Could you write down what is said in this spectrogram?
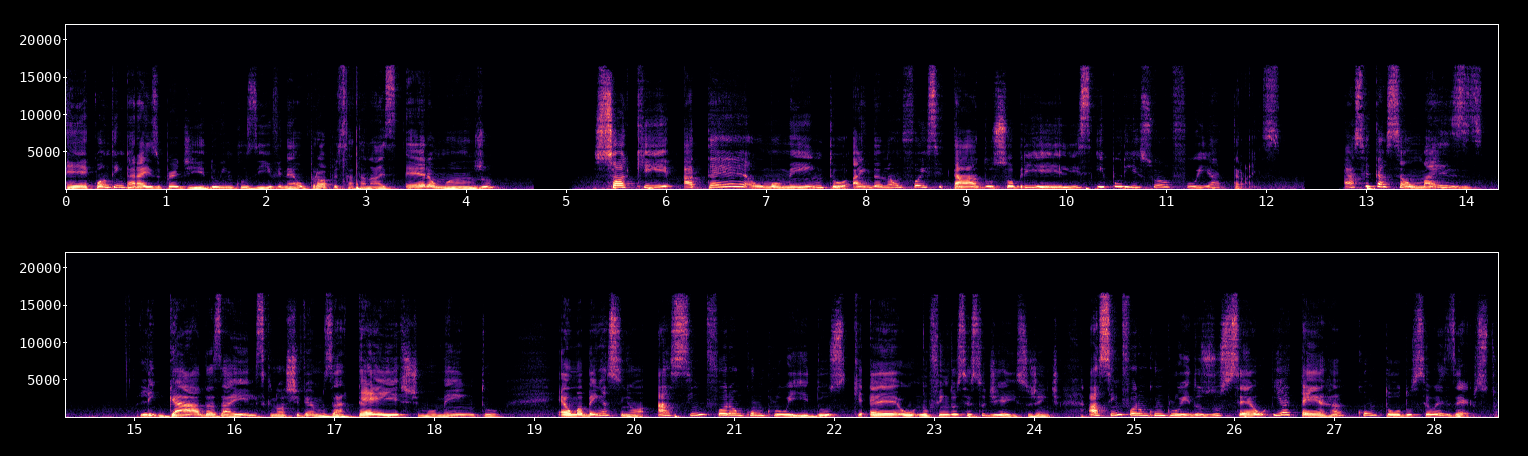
É, quanto em Paraíso Perdido, inclusive, né, o próprio Satanás era um anjo. Só que até o momento ainda não foi citado sobre eles e por isso eu fui atrás. A citação mais ligadas a eles que nós tivemos até este momento é uma bem assim, ó. Assim foram concluídos, que é no fim do sexto dia isso, gente. Assim foram concluídos o céu e a terra com todo o seu exército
